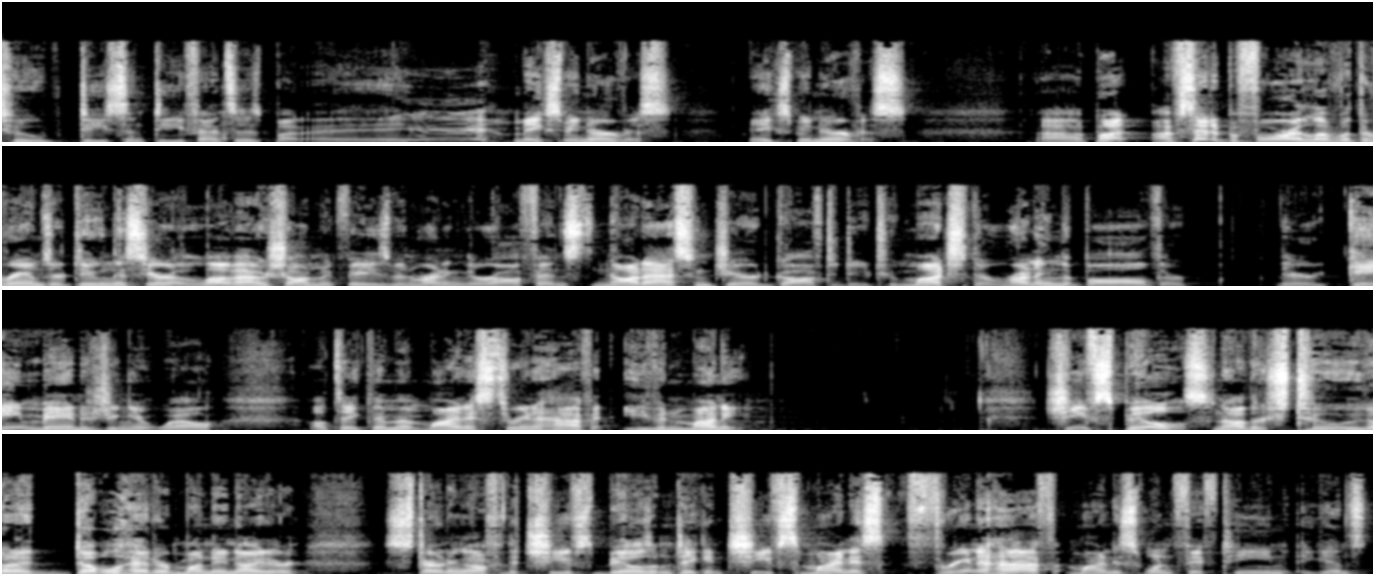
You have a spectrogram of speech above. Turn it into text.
two decent defenses, but uh, makes me nervous. Makes me nervous. Uh, but I've said it before. I love what the Rams are doing this year. I love how Sean McVay has been running their offense, not asking Jared Goff to do too much. They're running the ball. They're they're game managing it well. I'll take them at minus three and a half at even money. Chiefs Bills. Now there's two. We got a doubleheader Monday nighter. Starting off with the Chiefs Bills. I'm taking Chiefs minus three and a half, minus one fifteen against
